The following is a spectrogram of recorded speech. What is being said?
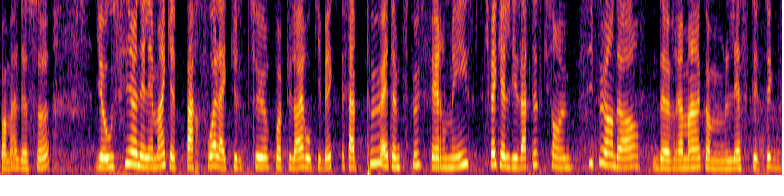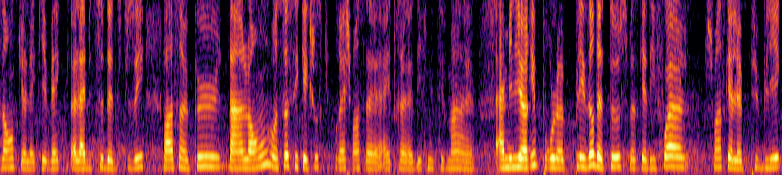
pas mal de ça. Il y a aussi un élément que parfois la culture populaire au Québec, ça peut être un petit peu fermé, ce qui fait que les artistes qui sont un petit peu en dehors de vraiment comme l'esthétique, disons, que le Québec a l'habitude de diffuser, passent un peu dans l'ombre. Ça, c'est quelque chose qui pourrait, je pense, être définitivement euh, amélioré pour le plaisir de tous, parce que des fois, je pense que le public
